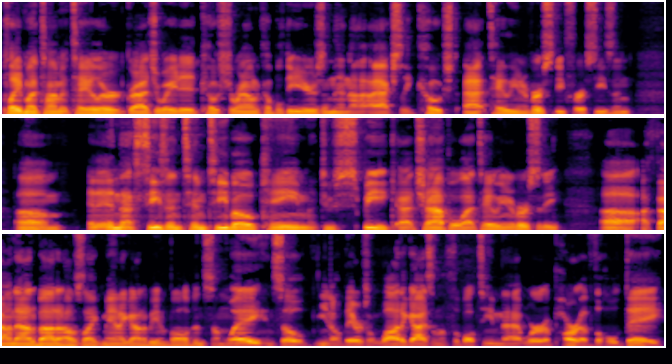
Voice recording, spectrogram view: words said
played my time at Taylor, graduated, coached around a couple of years, and then I actually coached at Taylor University for a season. Um, and in that season, Tim Tebow came to speak at chapel at Taylor University uh, I found out about it. I was like, man, I got to be involved in some way. And so, you know, there's a lot of guys on the football team that were a part of the whole day.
